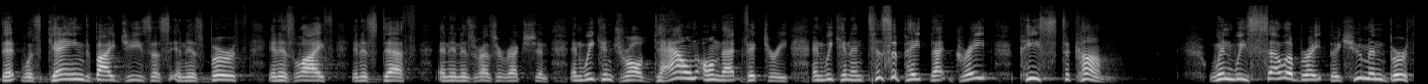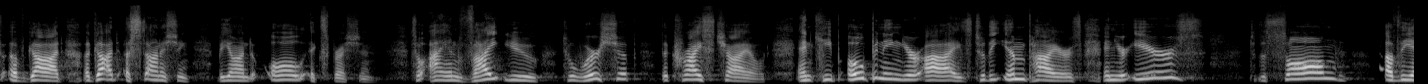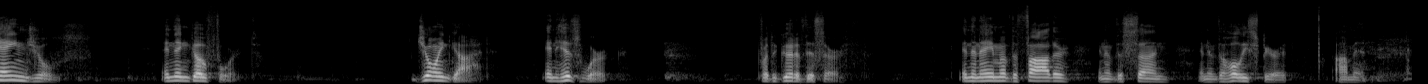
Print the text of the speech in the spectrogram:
that was gained by Jesus in his birth, in his life, in his death, and in his resurrection. And we can draw down on that victory and we can anticipate that great peace to come when we celebrate the human birth of God, a God astonishing beyond all expression. So I invite you to worship the Christ child, and keep opening your eyes to the empires and your ears to the song of the angels, and then go for it. Join God in His work for the good of this earth. In the name of the Father, and of the Son, and of the Holy Spirit, amen.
